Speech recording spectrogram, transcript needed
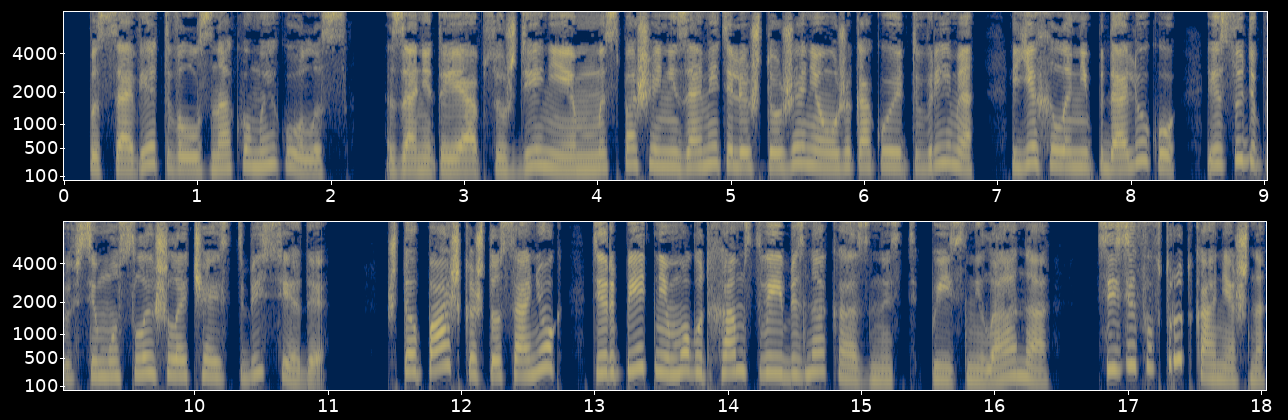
— посоветовал знакомый голос. Занятые обсуждением, мы с Пашей не заметили, что Женя уже какое-то время ехала неподалеку и, судя по всему, слышала часть беседы. «Что Пашка, что Санек терпеть не могут хамство и безнаказанность», — пояснила она. «Сизифов труд, конечно,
